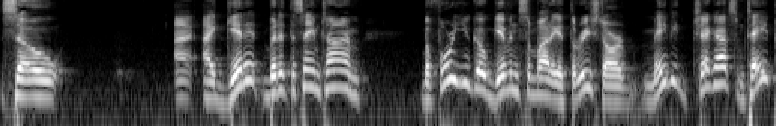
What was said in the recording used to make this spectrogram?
So I I get it, but at the same time, before you go giving somebody a three star, maybe check out some tape.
